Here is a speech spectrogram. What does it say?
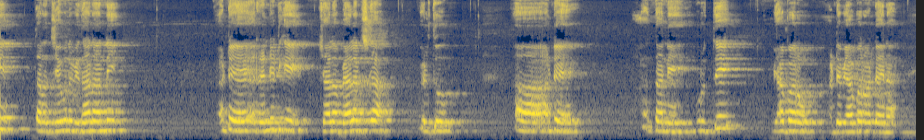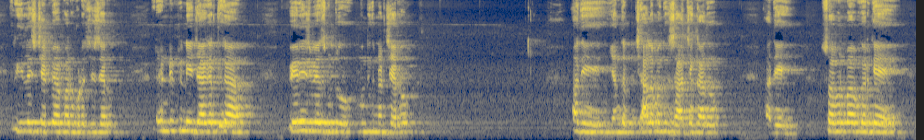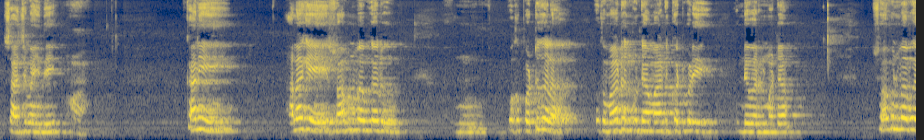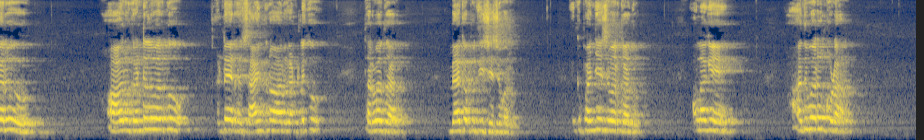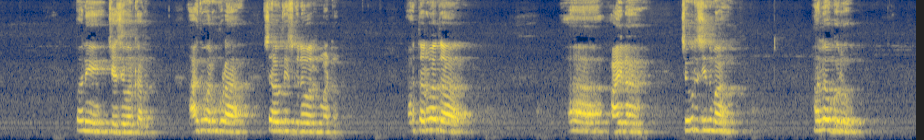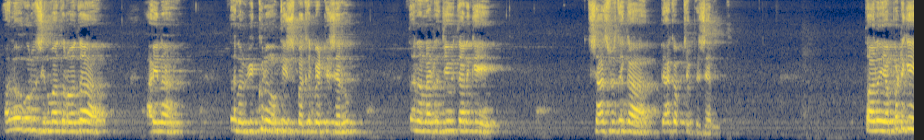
తన జీవన విధానాన్ని అంటే రెండింటికి చాలా బ్యాలెన్స్గా వెళ్తూ అంటే దాన్ని వృత్తి వ్యాపారం అంటే వ్యాపారం అంటే ఆయన రియల్ ఎస్టేట్ వ్యాపారం కూడా చేశారు. రెండింటిని జాగ్రత్తగా బేరీజ్ వేసుకుంటూ ముందుకు నడిచారు. అది ఎంత చాలామందికి సాధ్యం కాదు. అది శోభన్ బాబు గారికే సాధ్యమైంది. కానీ అలాగే శోభన్ బాబు గారు ఒక పట్టుదల ఒక మాట అనుకుంటే ఆ మాటకు కట్టుబడి ఉండేవారు అనమాట శోభన్ బాబు గారు ఆరు గంటల వరకు అంటే సాయంత్రం ఆరు గంటలకు తర్వాత మేకప్ తీసేసేవారు. ఇంకా పని చేసేవారు కాదు. అలాగే ఆదివారం కూడా పని చేసేవారు కాదు. ఆదివారం కూడా సెలవు తీసుకునేవారు అనమాట ఆ తర్వాత ఆయన చివరి cinema hello Guru hello Guru cinema తర్వాత ఆయన తన విక్కును తీసి పక్కన పెట్టేశారు. తన నట జీవితానికి శాశ్వతంగా ప్యాకప్ చెప్పేశారు. తాను ఎప్పటికీ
